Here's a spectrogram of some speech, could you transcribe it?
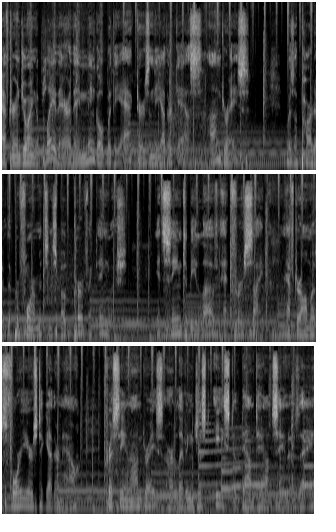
After enjoying a play there, they mingled with the actors and the other guests. Andres was a part of the performance and spoke perfect English. It seemed to be love at first sight. After almost four years together now, Chrissy and Andres are living just east of downtown San Jose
